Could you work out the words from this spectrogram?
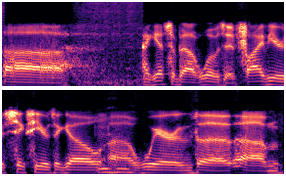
uh, I guess about what was it, five years, six years ago, mm-hmm. uh, where the um,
